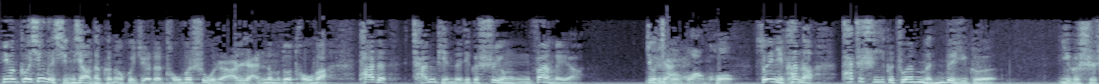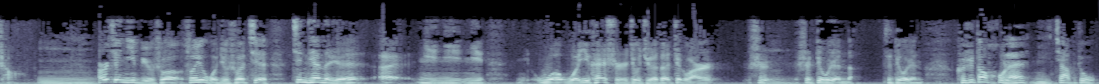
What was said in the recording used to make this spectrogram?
因为歌星的形象，他可能会觉得头发竖着啊，染那么多头发，他的产品的这个适用范围啊，就窄没那么广阔。所以你看到，它这是一个专门的一个一个市场。嗯，而且你比如说，所以我就说，这今天的人，哎，你你你你，我我一开始就觉得这个玩意儿是嗯是丢人的，是丢人的。可是到后来你架不住，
